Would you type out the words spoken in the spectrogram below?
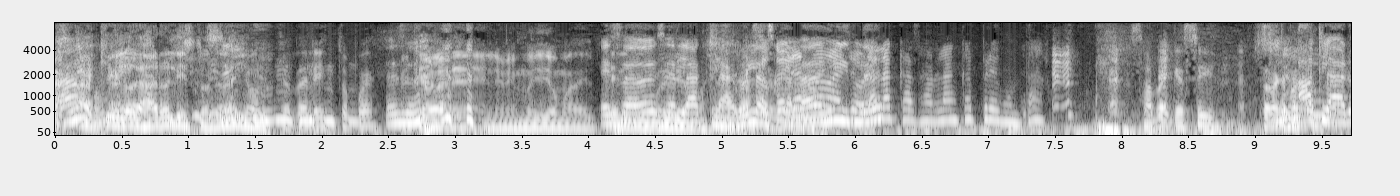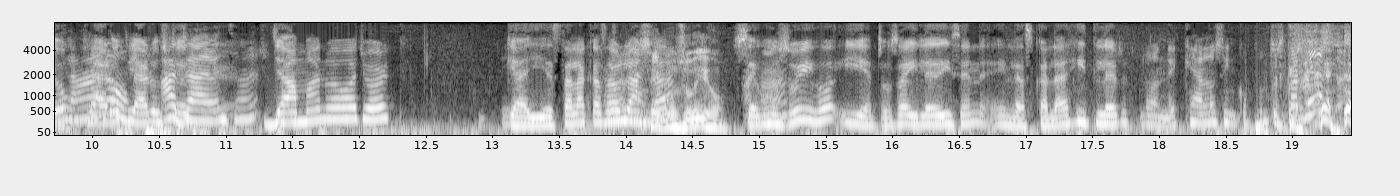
Ah, que lo dejaron listo, ¿no, Sí. señor? Esté listo, pues. Eso- Hay que hablar en, en el mismo idioma del Esa debe ser la, claro, la escala de York, a Hitler. la Casa Blanca y preguntar. ¿Sabe que sí? ¿Será que me Ah, claro, claro, claro. Usted Allá deben saber. llama a Nueva York, que ahí está la Casa Blanca. Según su hijo. Según su hijo, y entonces ahí le dicen en la escala de Hitler. ¿Dónde quedan los cinco puntos cardinales?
